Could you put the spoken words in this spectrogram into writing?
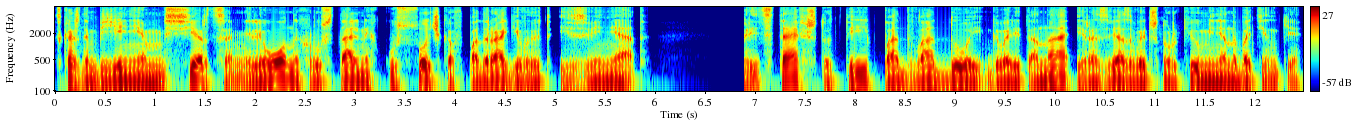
С каждым биением сердца миллионы хрустальных кусочков подрагивают и звенят. «Представь, что ты под водой», — говорит она и развязывает шнурки у меня на ботинке.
